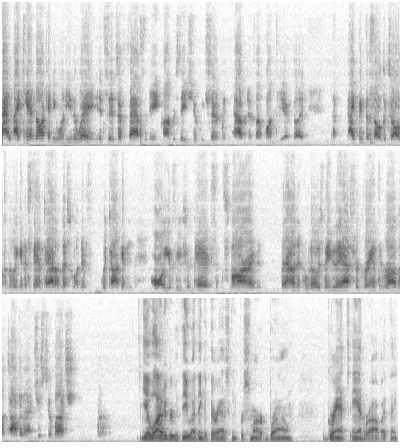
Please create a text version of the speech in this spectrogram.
I, I can't knock anyone either way. It's it's a fascinating conversation. We've certainly been having it for a month here, but I think the Celtics are ultimately going to stand pat on this one. If we're talking all your future picks and Smart and Brown, and who knows, maybe they ask for Grant and Rob on top of that. It's just too much. Yeah, well, I would agree with you. I think if they're asking for Smart, Brown, Grant, and Rob, I think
